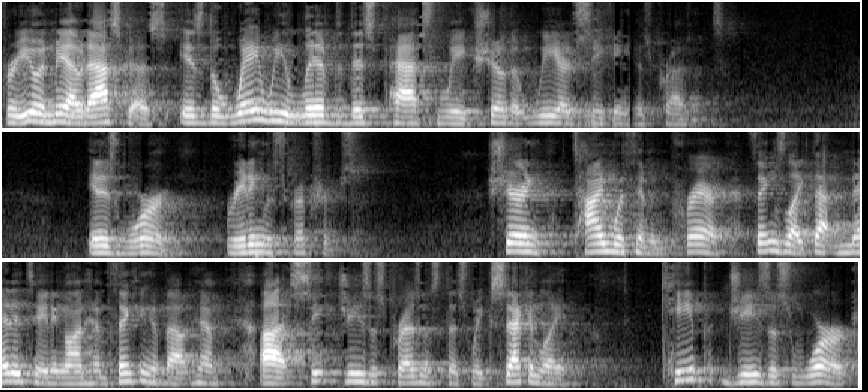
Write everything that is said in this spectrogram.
for you and me, I would ask us is the way we lived this past week show that we are seeking His presence? In His Word, reading the Scriptures, sharing time with Him in prayer, things like that, meditating on Him, thinking about Him. Uh, seek Jesus' presence this week. Secondly, keep Jesus' work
